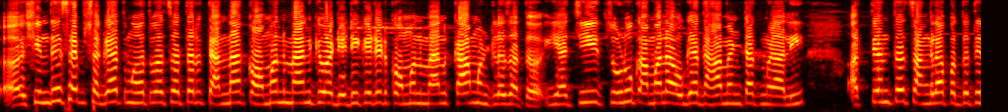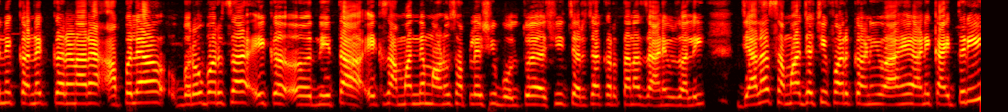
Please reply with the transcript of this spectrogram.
शिंदे शिंदेसाहेब सगळ्यात महत्त्वाचं तर त्यांना कॉमन मॅन किंवा डेडिकेटेड कॉमन मॅन का म्हटलं जातं? ह्याची चुणूक आम्हाला अवघ्या दहा मिनिटात मिळाली. अत्यंत चांगल्या पद्धतीने कनेक्ट करणारा आपल्या बरोबरचा एक नेता एक सामान्य माणूस आपल्याशी बोलतोय अशी चर्चा करताना जाणीव झाली. ज्याला समाजाची फार कणीव आहे आणि काहीतरी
